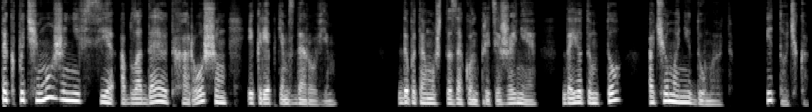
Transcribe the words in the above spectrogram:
Так почему же не все обладают хорошим и крепким здоровьем? Да потому что закон притяжения дает им то, о чем они думают. И точка.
